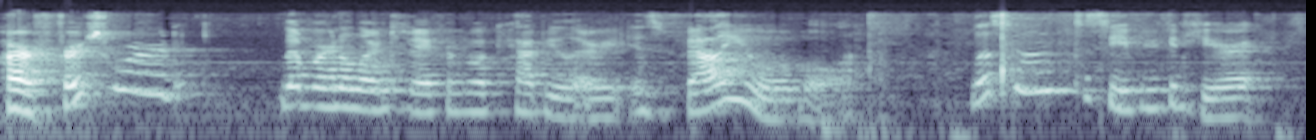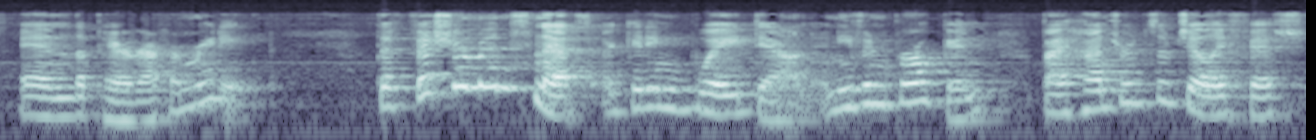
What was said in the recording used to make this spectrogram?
Our first word that we're going to learn today for vocabulary is valuable. Listen to see if you could hear it in the paragraph I'm reading. The fishermen's nets are getting weighed down and even broken by hundreds of jellyfish,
